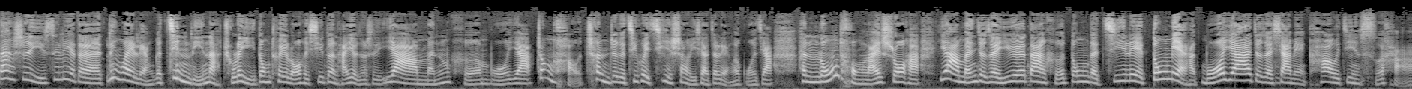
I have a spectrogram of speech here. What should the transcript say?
但是以色列的另外两个近邻呢、除了以东、推罗和西顿，还有就是亚门和摩押。正好趁这个机会介绍一下这两个国家。很笼统来说哈，亚门就在约旦河东的基列东面哈，摩押就在下面靠近死海。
